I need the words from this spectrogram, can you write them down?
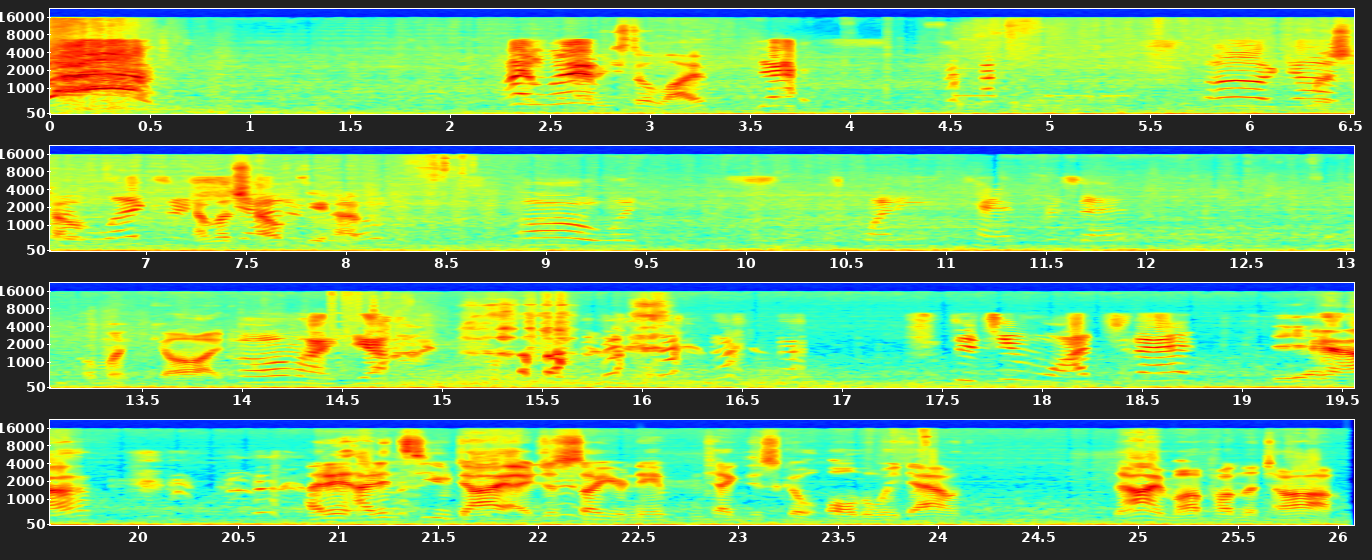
Ah! I live! Are you still alive? Yes! oh god, much my health- legs are how much health do you have? Oh, like 20, 10%. Oh my god. Oh my god. Did you watch that? Yeah. I didn't. I didn't see you die. I just saw your name tag just go all the way down. Now I'm up on the top.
